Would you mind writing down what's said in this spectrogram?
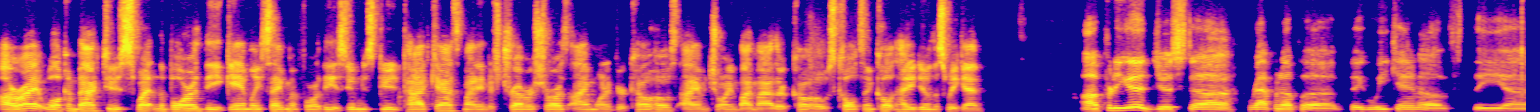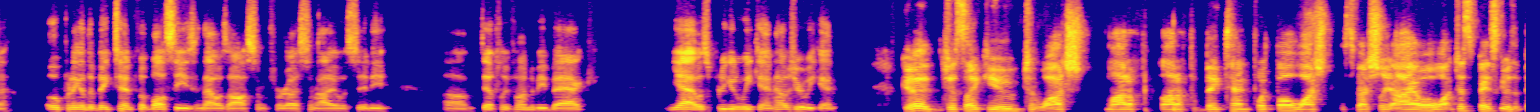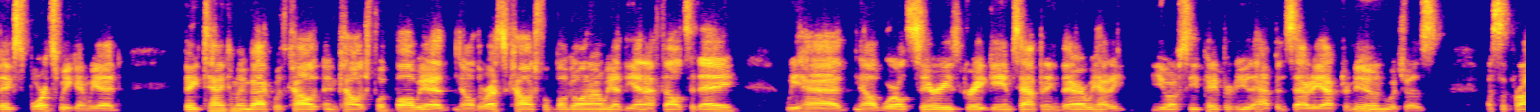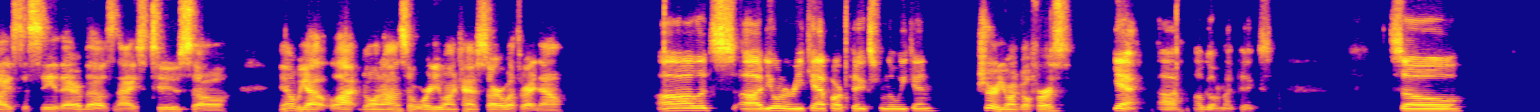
All right, welcome back to Sweating the Board, the gambling segment for the Zoom Disputed podcast. My name is Trevor Shores. I am one of your co-hosts. I am joined by my other co-host Colton. Colton, how you doing this weekend? Uh, pretty good. Just uh, wrapping up a big weekend of the uh, opening of the Big Ten football season. That was awesome for us in Iowa City. Um, definitely fun to be back. Yeah, it was a pretty good weekend. How was your weekend? Good. Just like you, to watch a lot of a lot of Big Ten football. Watched especially Iowa. Just basically, it was a big sports weekend. We had Big Ten coming back with college and college football. We had you know the rest of college football going on. We had the NFL today. We had you know World Series, great games happening there. We had a UFC pay per view that happened Saturday afternoon, which was a surprise to see there, but that was nice too. So, you know, we got a lot going on. So, where do you want to kind of start with right now? Uh, let's. Uh, do you want to recap our picks from the weekend? Sure. You want to go first? Yeah, uh, I'll go over my picks. So,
